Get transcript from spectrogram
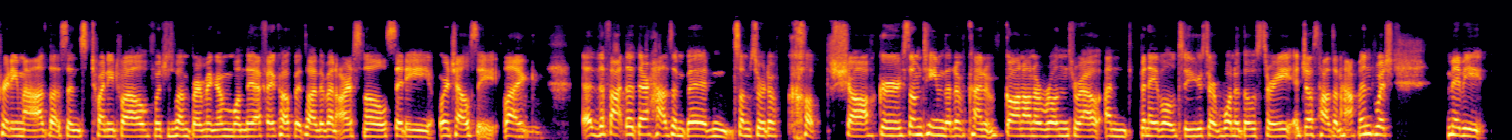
pretty mad that since 2012, which is when Birmingham won the FA Cup, it's either been Arsenal, City, or Chelsea. Like mm. the fact that there hasn't been some sort of cup shock or some team that have kind of gone on a run throughout and been able to usurp one of those three, it just hasn't happened, which maybe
